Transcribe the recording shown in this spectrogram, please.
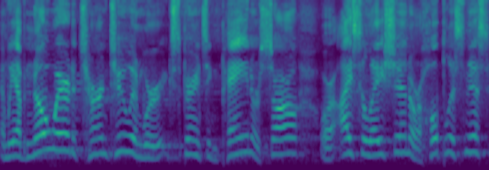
and we have nowhere to turn to, and we're experiencing pain or sorrow or isolation or hopelessness,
